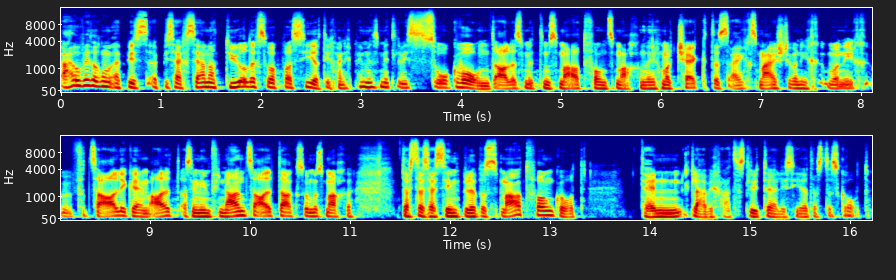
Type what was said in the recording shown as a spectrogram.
auch wiederum etwas, etwas sehr Natürliches, was passiert. Ich meine, ich bin mir mittlerweile so gewohnt, alles mit dem Smartphone zu machen. Wenn ich mal check, dass eigentlich das meiste, was ich, was ich für Zahlungen im, Alt, also in meinem Finanzalltag so muss machen dass das sehr simpel über das Smartphone geht, dann glaube ich, dass die Leute realisieren, dass das geht.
